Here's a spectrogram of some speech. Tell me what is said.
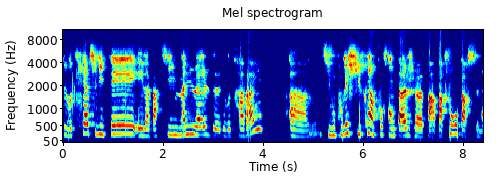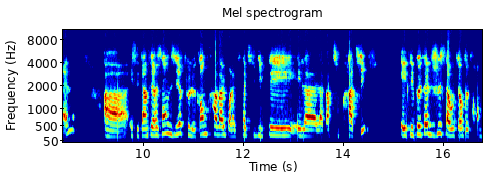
de votre créativité et la partie manuelle de, votre travail euh, si vous pouvez chiffrer un pourcentage euh, par, par jour ou par semaine. Euh, et c'était intéressant de dire que le temps de travail pour la créativité et la, la partie pratique était peut-être juste à hauteur de 30%.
